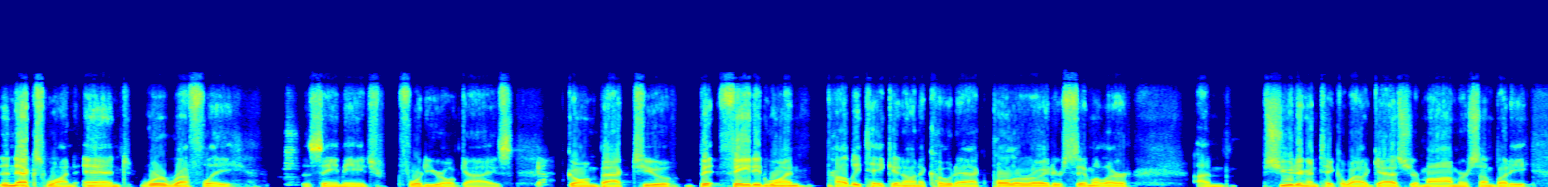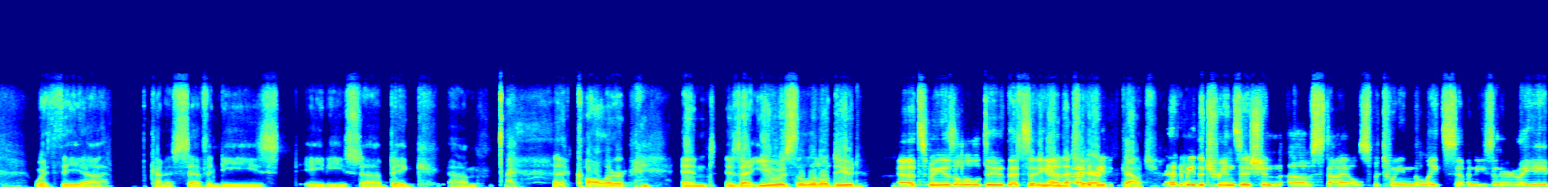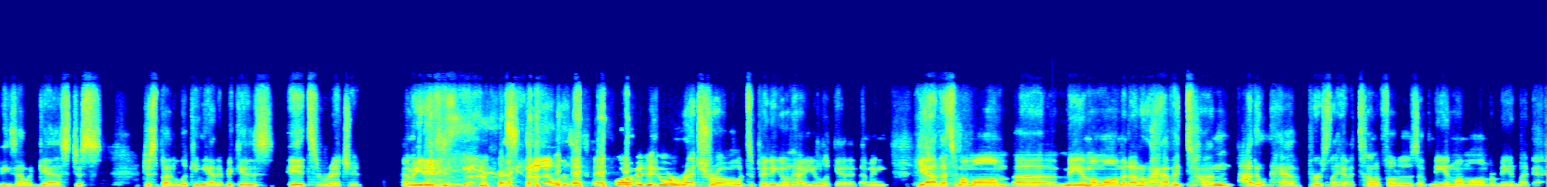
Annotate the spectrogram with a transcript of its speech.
The next one, and we're roughly the same age, forty year old guys. Yeah. Going back to bit faded one, probably taken on a Kodak Polaroid or similar. I'm shooting and take a wild guess. Your mom or somebody with the uh, kind of 70s 80s uh, big um, collar and is that you as the little dude? That's me as a little dude. That's sitting yeah, on the that had chair be couch? It had to be the transition of styles between the late 70s and early 80s, I would guess, just just by looking at it because it's wretched. I mean, or, or retro, depending on how you look at it. I mean, yeah, that's my mom, uh, me and my mom, and I don't have a ton. I don't have personally have a ton of photos of me and my mom or me and my dad,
